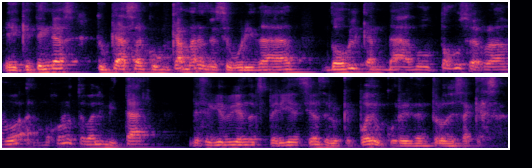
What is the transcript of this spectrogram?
Eh, que tengas tu casa con cámaras de seguridad, doble candado, todo cerrado, a lo mejor no te va a limitar de seguir viviendo experiencias de lo que puede ocurrir dentro de esa casa.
